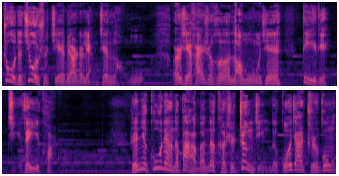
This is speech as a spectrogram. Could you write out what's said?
住的就是街边的两间老屋，而且还是和老母亲、弟弟挤在一块儿。人家姑娘的爸爸那可是正经的国家职工，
